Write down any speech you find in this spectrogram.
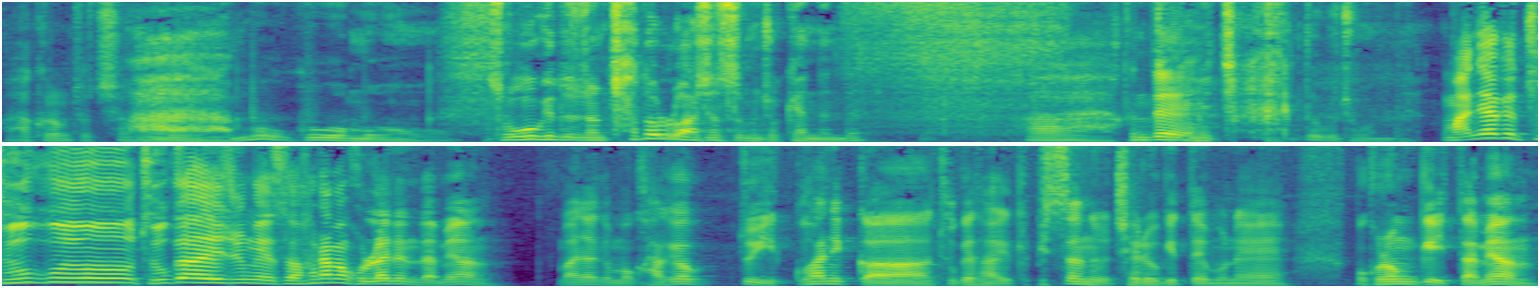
아 그럼 좋죠. 아, 뭐 그거 뭐 소고기도 좀 차돌로 하셨으면 좋겠는데. 아 근데 착 뜨고 좋은데. 만약에 두, 구- 두 가지 중에서 하나만 골라야 된다면 만약에 뭐 가격도 있고 하니까 두 개 다 이렇게 비싼 재료기 때문에 뭐 그런 게 있다면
